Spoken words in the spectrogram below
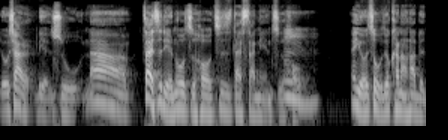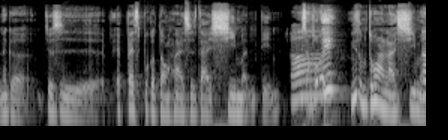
留下脸书。那再次联络之后，这是在三年之后。嗯那有一次我就看到他的那个就是 Facebook 动态是在西门町，哦想说，哎、你怎么突然来西门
